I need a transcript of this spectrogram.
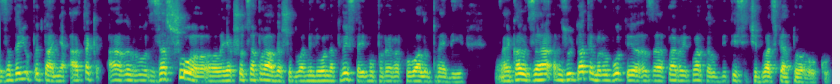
задаю питання: а так а за що, е, якщо це правда, що 2 мільйона 300 йому перерахували премії? Е, Кажуть, за результатами роботи за перший квартал 2025 року.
